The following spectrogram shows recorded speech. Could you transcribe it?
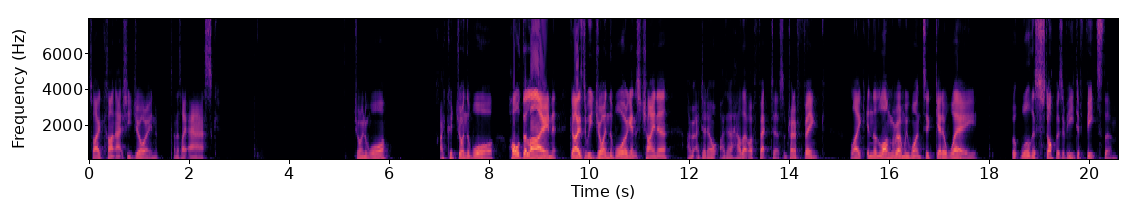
So I can't actually join unless I ask. Join a war? I could join the war. Hold the line. Guys, do we join the war against China? I, mean, I don't know. I don't know how that will affect us. I'm trying to think. Like, in the long run, we want to get away. But will this stop us? If he defeats them,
